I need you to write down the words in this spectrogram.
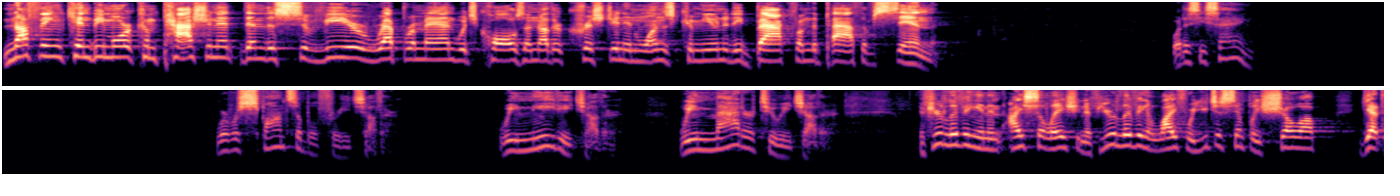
Nothing can be more compassionate than the severe reprimand which calls another Christian in one's community back from the path of sin. What is he saying? We're responsible for each other. We need each other. We matter to each other. If you're living in an isolation, if you're living a life where you just simply show up, get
